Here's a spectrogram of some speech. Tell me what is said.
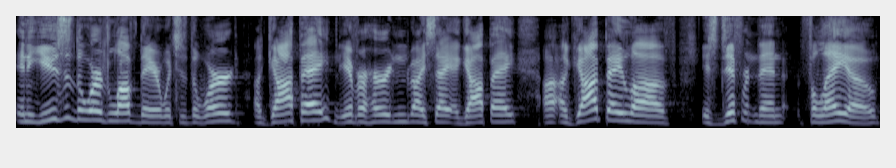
And he uses the word love there, which is the word agape. You ever heard anybody say agape? Uh, agape love is different than phileo.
